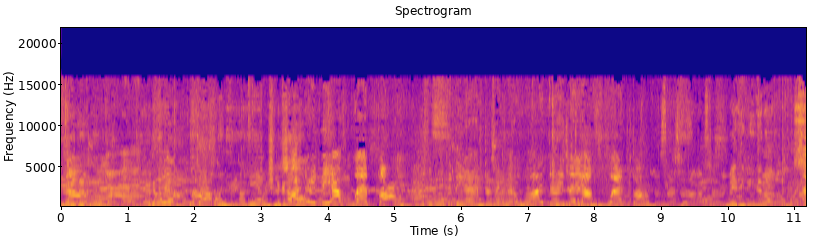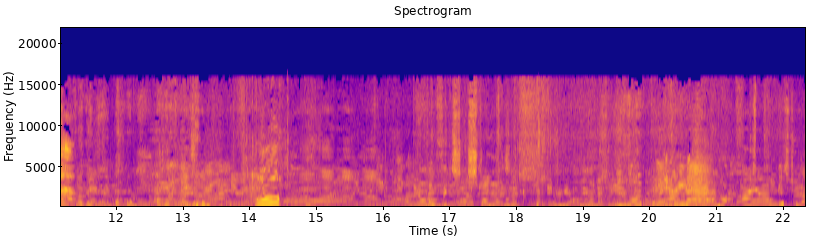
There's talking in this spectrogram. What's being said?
very big lad. Jeez. Why do they have web bums? Look at the end. There's like a little. Why do they have web bums? Wait, did you hear that little voice? Oh! You know that thing's so strong, Isaac. It could get hold of your neck here and get rid of it. Why are it they straight out.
